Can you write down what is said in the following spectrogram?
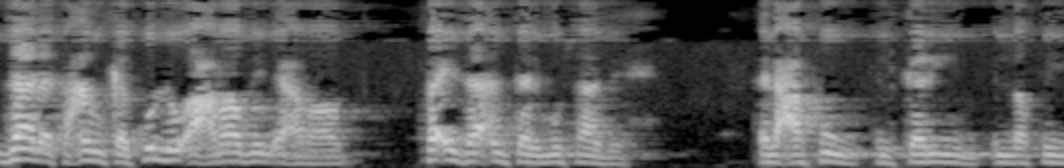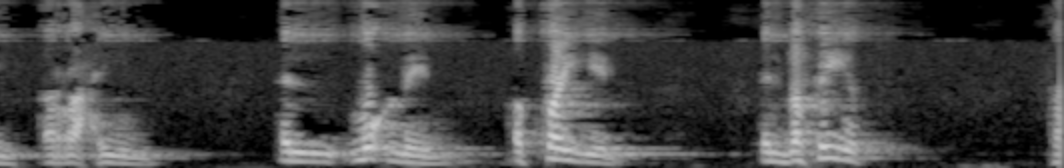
زالت عنك كل أعراض الإعراض. فإذا أنت المسامح العفو الكريم اللطيف الرحيم المؤمن الطيب البسيط ف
